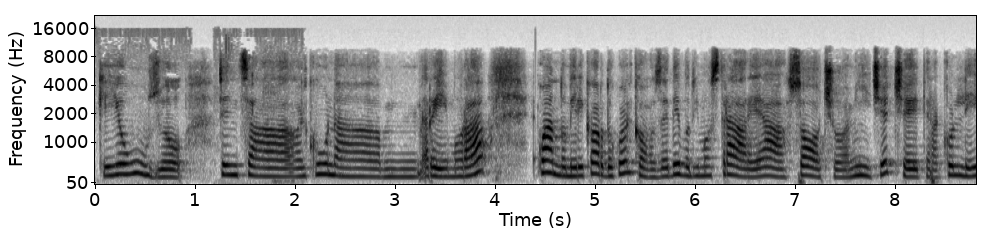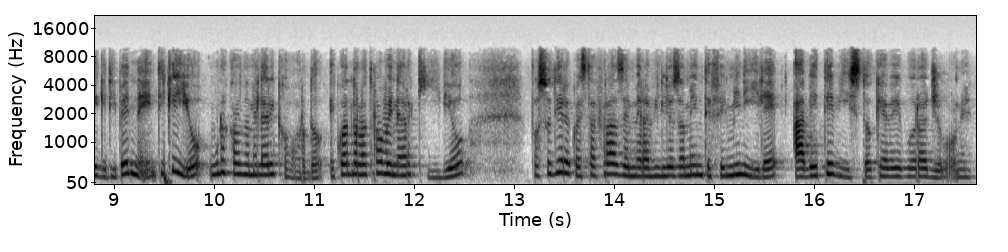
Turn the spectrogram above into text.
che io uso senza alcuna mm, remora quando mi ricordo qualcosa e devo dimostrare a socio, amici, eccetera, colleghi, dipendenti che io una cosa me la ricordo e quando la trovo in archivio posso dire questa frase meravigliosamente femminile, avete visto che avevo ragione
